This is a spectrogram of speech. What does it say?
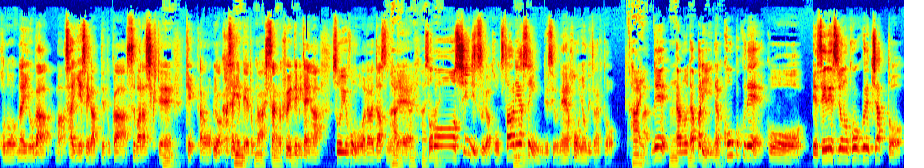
この内容が、まあ、再現性があってとか、素晴らしくて、うん。結果、あの、要は稼げてとか、うん。資産が増えてみたいな、そういう本を我々出すのはいはいはいでは、い。その真実がこう伝わりやすいんですよね、本を読んでいただくと。はい。で、うんあの、やっぱり、なんか広告で、こう、SNS 上の広告でチラッと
